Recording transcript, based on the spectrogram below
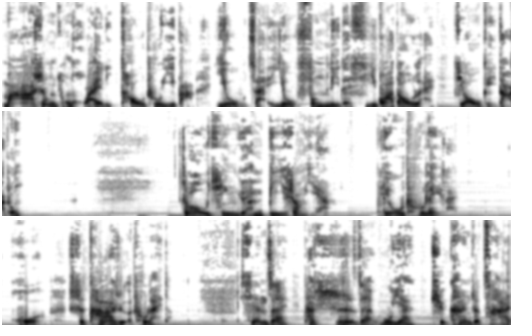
马上从怀里掏出一把又窄又锋利的西瓜刀来，交给大庄。赵清源闭上眼，流出泪来。祸是他惹出来的，现在他实在无言去看这残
